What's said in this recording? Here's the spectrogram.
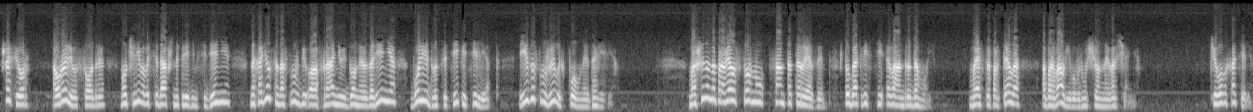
Шофер Аурелио Содре, молчаливо восседавший на переднем сидении, находился на службе у Афранию и Доны Розарения более 25 лет и заслужил их полное доверие. Машина направлялась в сторону Санта-Терезы, чтобы отвезти Эвандро домой. Маэстро Портелло оборвал его возмущенное ворчание. «Чего вы хотели?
